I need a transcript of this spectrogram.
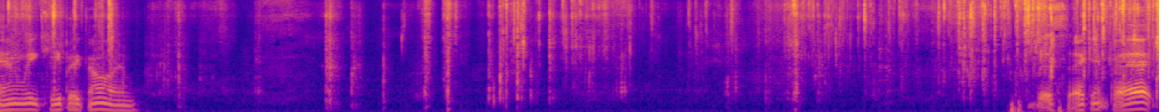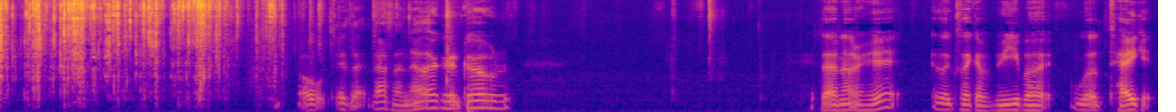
Can we keep it going? The second pack. Oh, is that that's another good code? Is that another hit? It looks like a B, but we'll take it.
